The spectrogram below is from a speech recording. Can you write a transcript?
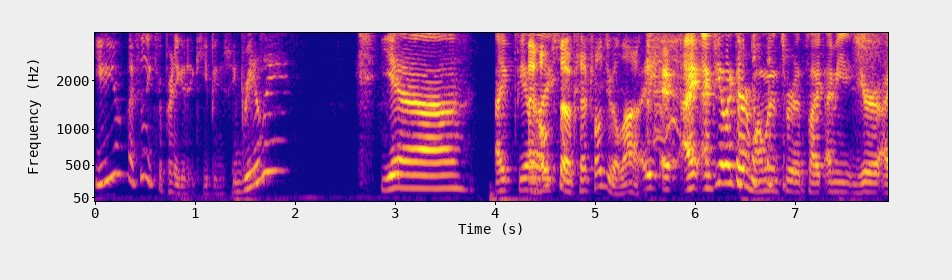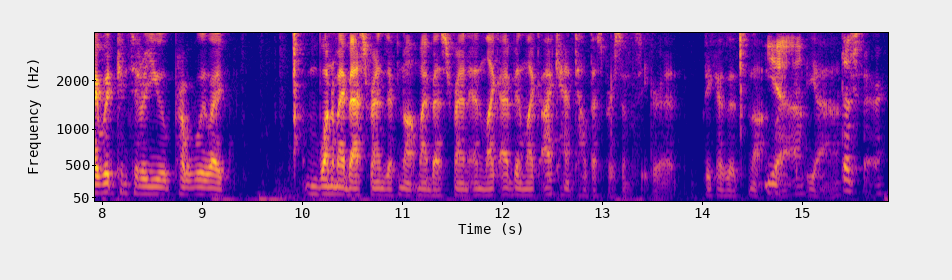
you, you, I feel like you're pretty good at keeping secrets. really? Yeah, I feel I like hope so, because I've told you a lot. I, I, I feel like there are moments where it's like I mean you're I would consider you probably like one of my best friends if not my best friend and like I've been like I can't tell this person's secret because it's not Yeah, yeah that's fair.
